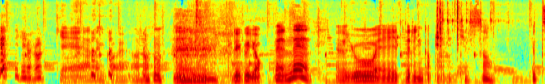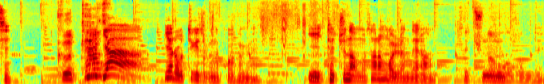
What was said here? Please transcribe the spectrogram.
요렇게 하는 거예요 여러분. 그리고 옆에는 약간 요 애들인가 봐 이렇게 했어 그치? 그 테라스 야! 얘를 어떻게 집어넣을 거야 그러면? 이 대추나무 사랑 관련대랑. 대추나무가 뭔데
